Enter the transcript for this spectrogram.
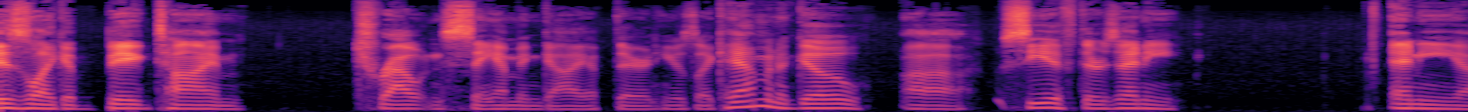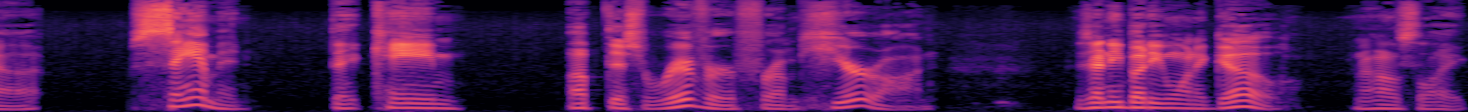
is like a big time trout and salmon guy up there, and he was like, "Hey, I'm gonna go uh, see if there's any any uh, salmon that came up this river from Huron. Does anybody want to go? And I was like,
